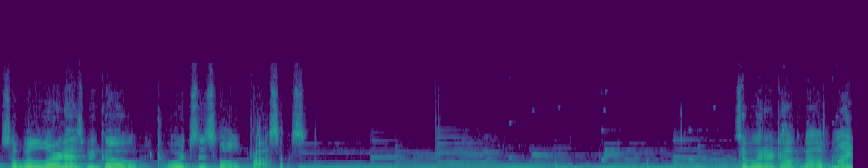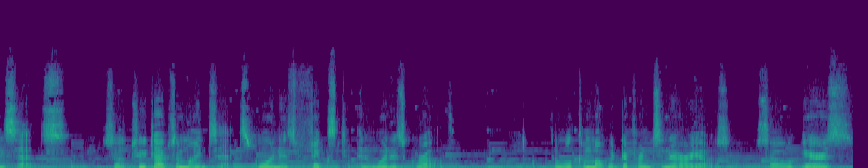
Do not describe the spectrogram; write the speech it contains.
So we'll learn as we go towards this whole process. So we're going to talk about mindsets. So two types of mindsets. One is fixed and one is growth. So we'll come up with different scenarios. So here's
